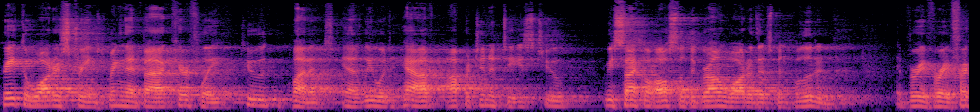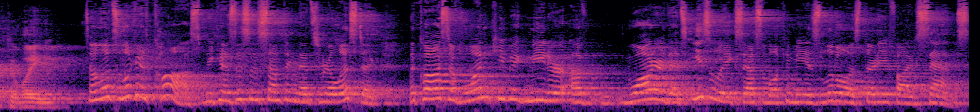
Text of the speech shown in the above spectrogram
create the water streams, bring that back carefully to the planet, and we would have opportunities to recycle also the groundwater that's been polluted very, very effectively. So let's look at cost because this is something that's realistic. The cost of one cubic meter of water that's easily accessible can be as little as 35 cents.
